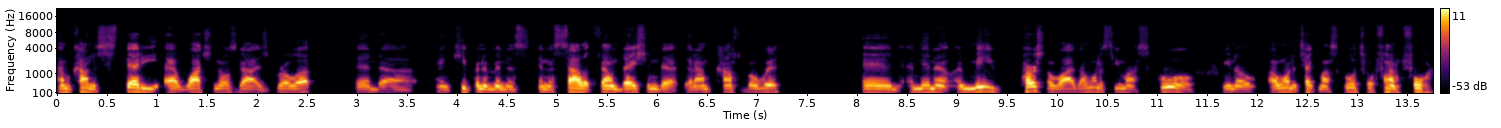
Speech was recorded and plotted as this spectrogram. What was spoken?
I'm kind of steady at watching those guys grow up and uh, and keeping them in this in a solid foundation that that I'm comfortable with, and and then uh, and me personal wise, I want to see my school. You know, I want to take my school to a Final Four.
